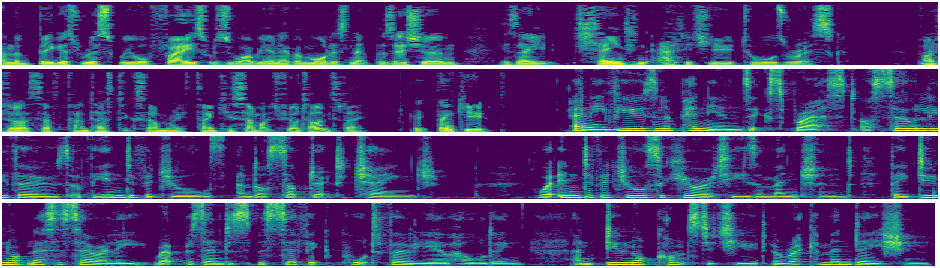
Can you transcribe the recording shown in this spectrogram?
And the biggest risk we all face, which is why we only have a modest net position, is a change in attitude towards risk. Nigel, that's a fantastic summary. Thank you so much for your time today. Okay, thank you. Any views and opinions expressed are solely those of the individuals and are subject to change. Where individual securities are mentioned, they do not necessarily represent a specific portfolio holding and do not constitute a recommendation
